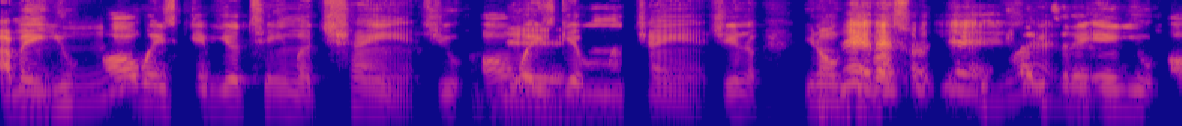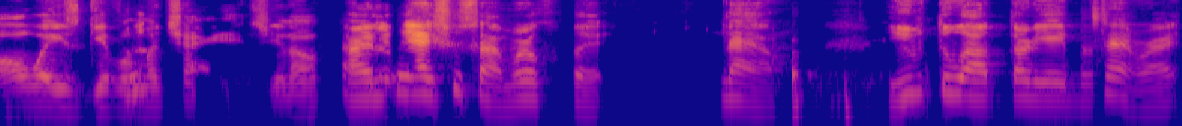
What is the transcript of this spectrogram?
I mean, you always give your team a chance. You always Yeah. give them a chance. You know, you don't Yeah, give that's up. what. Yeah, You play to the end. You always give them a chance. You know, All right, let me ask you something real quick. Now, you threw out thirty eight percent, right?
